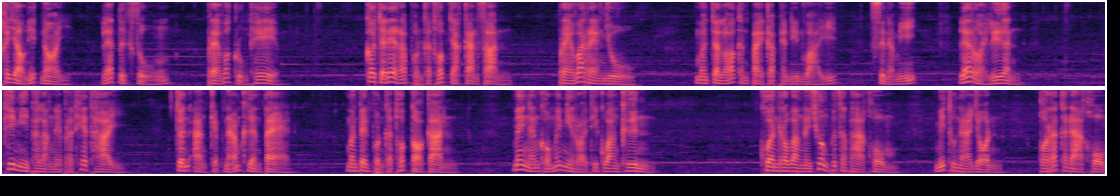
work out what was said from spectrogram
เขย่านิดหน่อย และตึกสูง แปลว่ากรุงเทพ ก็จะได้รับผลกระทบจากการสั่น แปลว่าแรงอยู่ มันจะล้อกันไปกับแผ่นดินไหวสึนามิ และรอยเลื่อน ที่มีพลังในประเทศไทย จนอ่างเก็บน้ำเขื่อนแตก มันเป็นผลกระทบต่อกัน ไม่งั้นคงไม่มีรอยที่กว้างขึ้น ควรระวังในช่วงพฤษภาคม มิถุนายน กรกฎาคม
